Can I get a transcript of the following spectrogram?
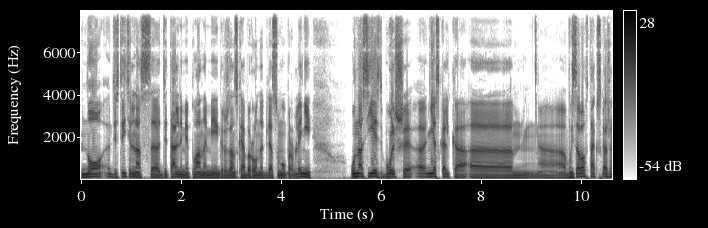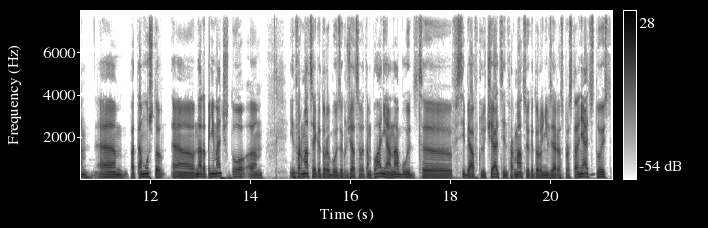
Но действительно с детальными планами гражданской обороны для самоуправлений у нас есть больше э, несколько э, э, вызовов, так скажем, э, потому что э, надо понимать, что э, информация, которая будет заключаться в этом плане, она будет э, в себя включать информацию, которую нельзя распространять. То есть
